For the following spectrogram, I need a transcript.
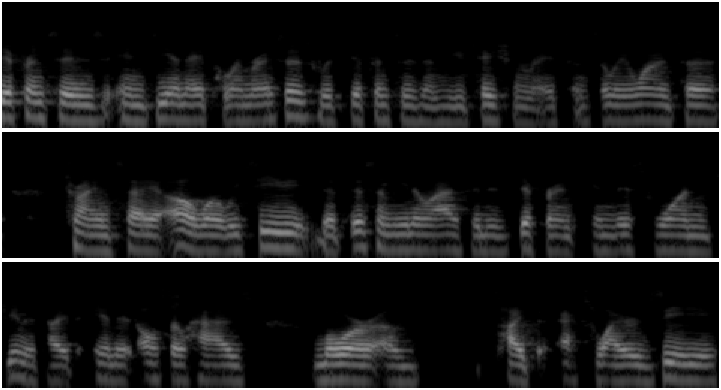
differences in DNA polymerases with differences in mutation rates. And so we wanted to try and say, oh, well, we see that this amino acid is different in this one genotype, and it also has more of type X, Y, or Z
